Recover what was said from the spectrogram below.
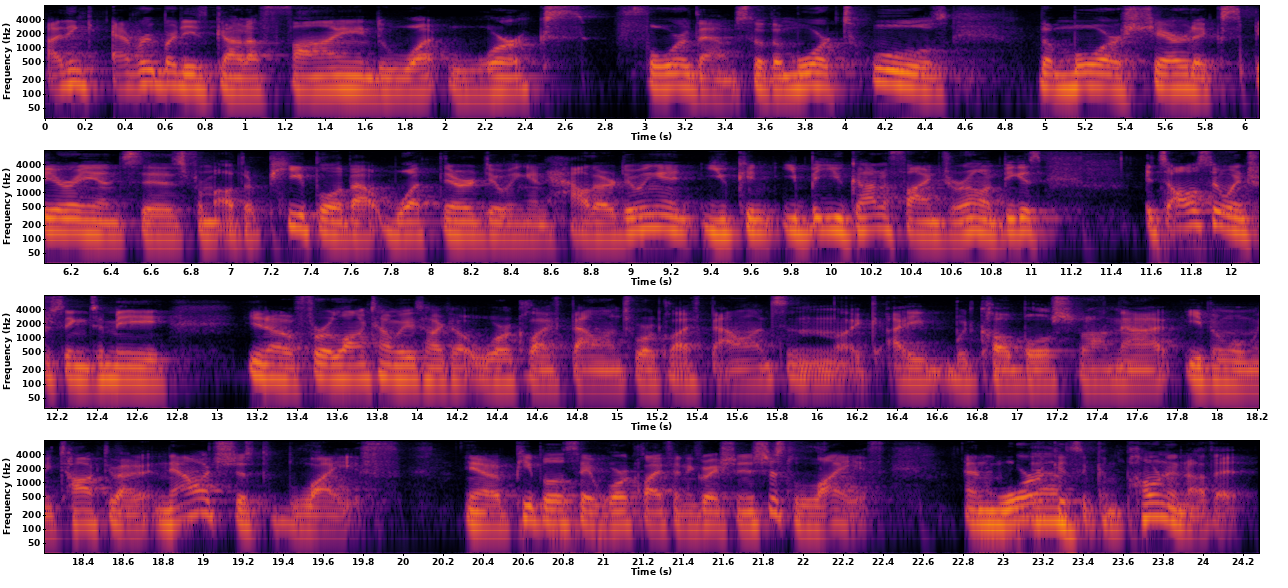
I think everybody's got to find what works for them. So the more tools, the more shared experiences from other people about what they're doing and how they're doing it, you can, you, but you got to find your own because it's also interesting to me, you know, for a long time we talked about work life balance, work life balance. And like I would call bullshit on that even when we talked about it. Now it's just life. You know, people say work life integration, it's just life. And work yeah. is a component of it.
